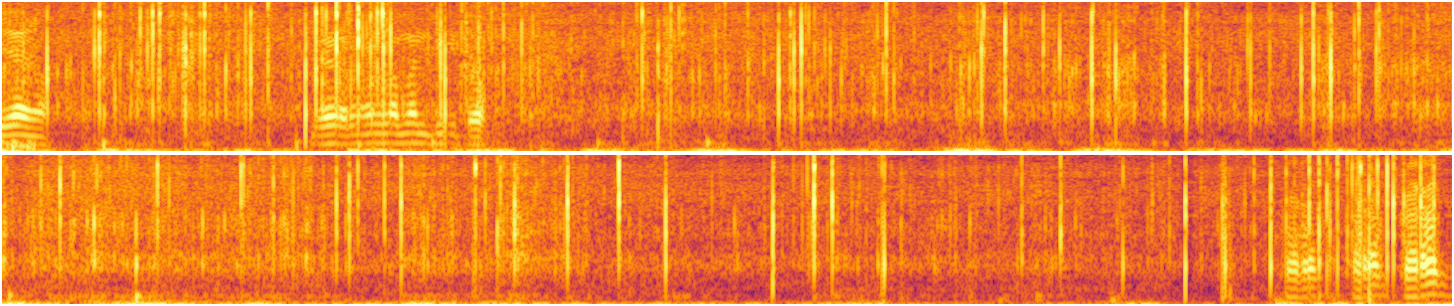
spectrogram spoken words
Yan o. Meron na naman dito. Karag, karag, karag.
